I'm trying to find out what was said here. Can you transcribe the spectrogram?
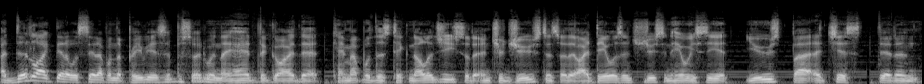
I did like that it was set up in the previous episode when they had the guy that came up with this technology sort of introduced, and so the idea was introduced, and here we see it used, but it just didn't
